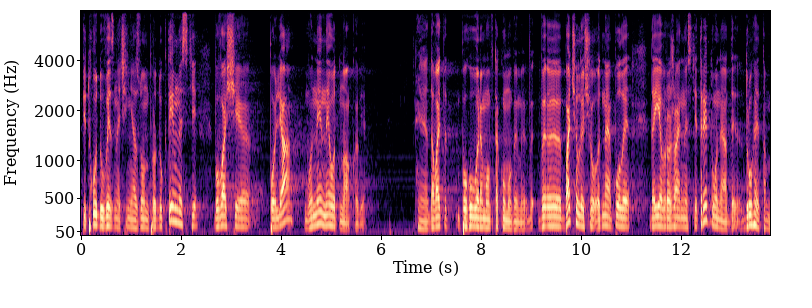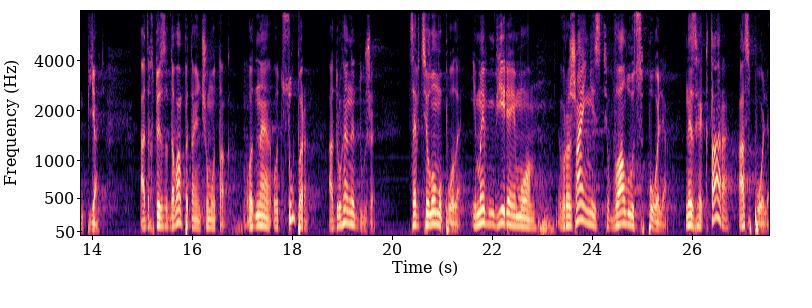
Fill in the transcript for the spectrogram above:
підходу визначення зон продуктивності, бо ваші поля вони не однакові. Е, Давайте поговоримо в такому вимірі. Ви, е, бачили, що одне поле дає врожайності 3 тони, а друге там 5. А хтось задавав питання, чому так? Одне от супер, а друге не дуже. Це в цілому поле. І ми віряємо врожайність валу з поля. Не з гектара, а з поля.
